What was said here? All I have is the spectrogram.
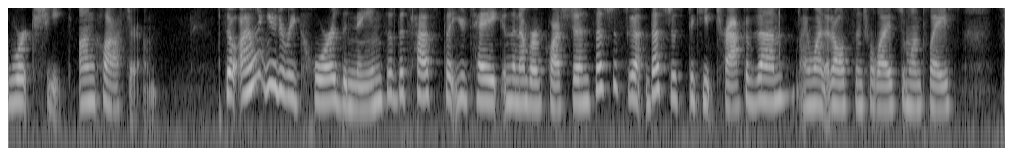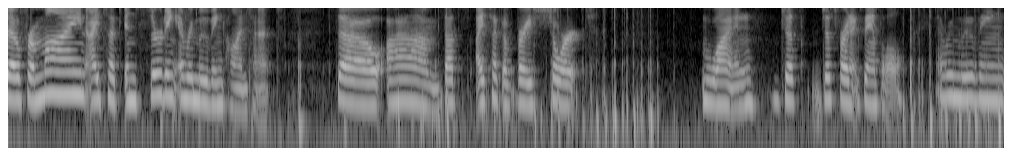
worksheet on Classroom. So I want you to record the names of the tests that you take and the number of questions. That's just that's just to keep track of them. I want it all centralized in one place. So for mine, I took inserting and removing content. So um, that's I took a very short one just just for an example. And removing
